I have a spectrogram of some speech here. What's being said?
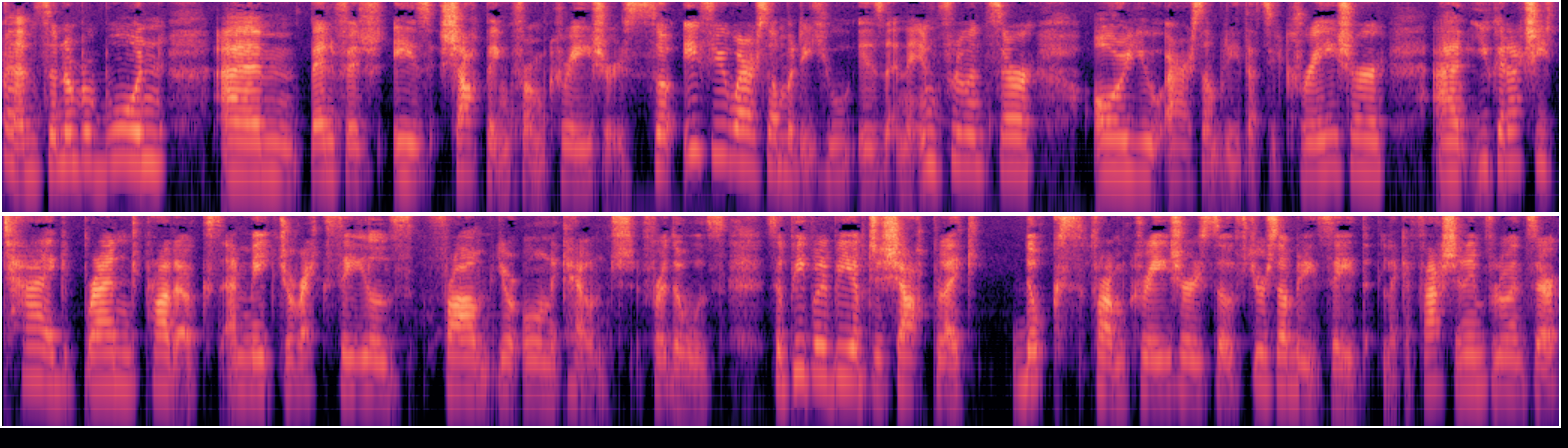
Um, so number one um, benefit is shopping from creators. So if you are somebody who is an influencer or you are somebody that's a creator, um, you can actually tag brand products and make direct sales from your own account for those. So people will be able to shop like looks from creators. So if you're somebody say like a fashion influencer,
